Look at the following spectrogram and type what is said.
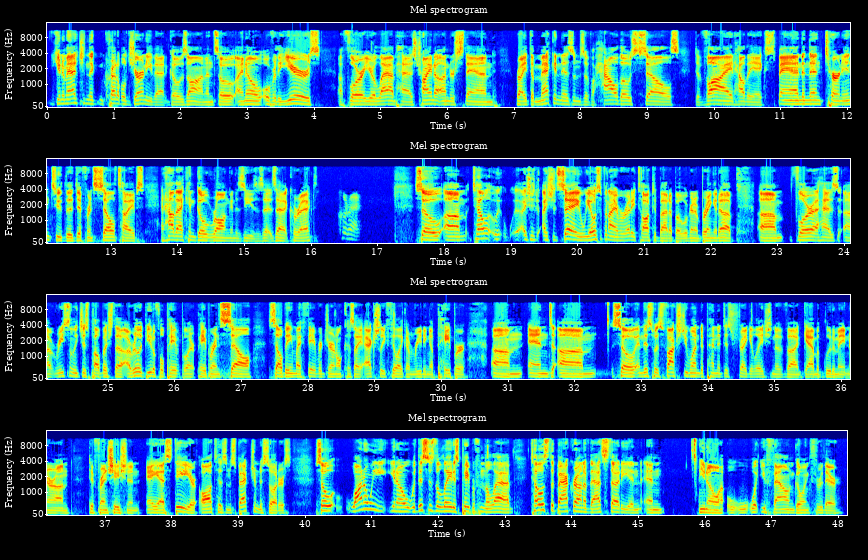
you can imagine the incredible journey that goes on. And so I know over the years, uh, Flora, your lab has trying to understand right the mechanisms of how those cells divide, how they expand, and then turn into the different cell types, and how that can go wrong in disease. Is that, is that correct? Correct. So um, tell I should I should say Josef and I have already talked about it, but we're going to bring it up. Um, Flora has uh, recently just published a, a, really beautiful paper paper in Cell. Cell being my favorite journal because I actually feel like I'm reading a paper. Um, and um, so and this was FOXG1 dependent dysregulation of uh, GABA glutamate neuron differentiation in ASD or autism spectrum disorders. So why don't we, you know, this is the latest paper from the lab. Tell us the background of that study and and you know what you found going through there?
